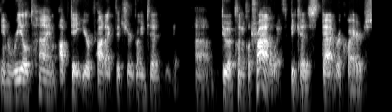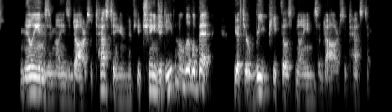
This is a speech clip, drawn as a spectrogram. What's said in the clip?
in real time update your product that you're going to uh, do a clinical trial with because that requires millions and millions of dollars of testing and if you change it even a little bit you have to repeat those millions of dollars of testing.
